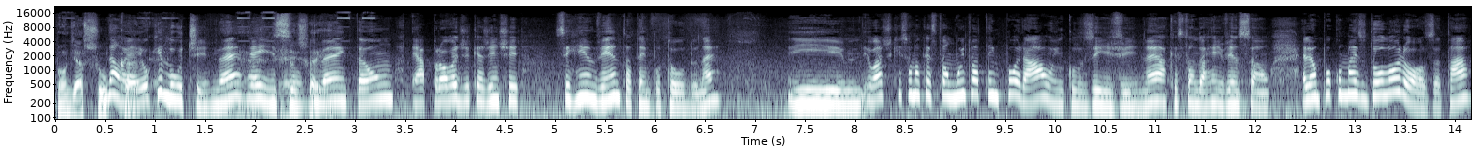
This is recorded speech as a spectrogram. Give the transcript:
Pão de Açúcar. Não, é eu que lute, né? É, é isso, é isso né? Então, é a prova de que a gente se reinventa o tempo todo, né? E eu acho que isso é uma questão muito atemporal, inclusive, né? A questão da reinvenção. Ela é um pouco mais dolorosa, tá?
